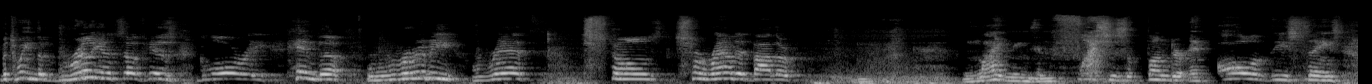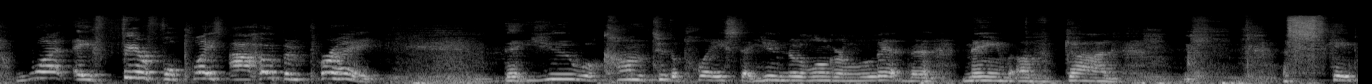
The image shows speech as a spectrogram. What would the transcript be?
between the brilliance of his glory and the ruby red stones surrounded by the lightnings and flashes of thunder and all of these things. What a fearful place. I hope and pray that you will come to the place that you no longer let the name of God escape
